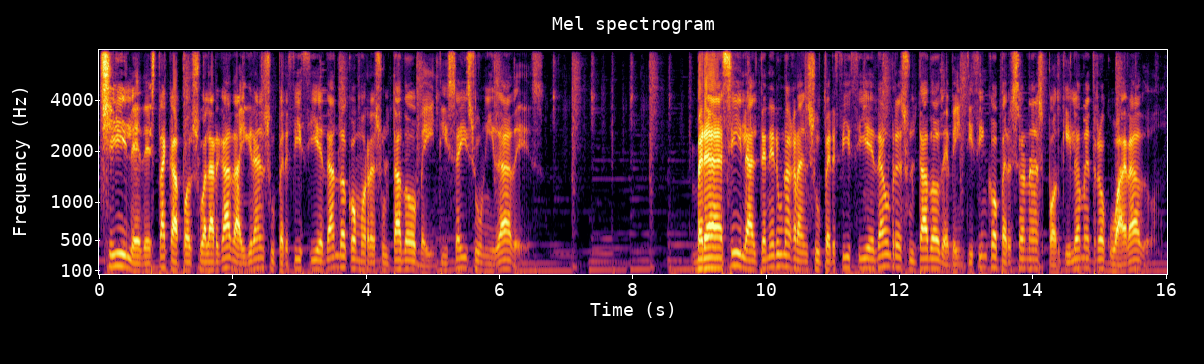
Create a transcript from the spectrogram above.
Chile destaca por su alargada y gran superficie dando como resultado 26 unidades. Brasil al tener una gran superficie da un resultado de 25 personas por kilómetro cuadrado.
